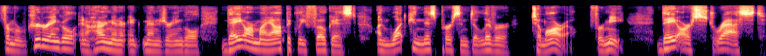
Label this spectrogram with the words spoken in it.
from a recruiter angle and a hiring manager angle, they are myopically focused on what can this person deliver tomorrow for me. They are stressed.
